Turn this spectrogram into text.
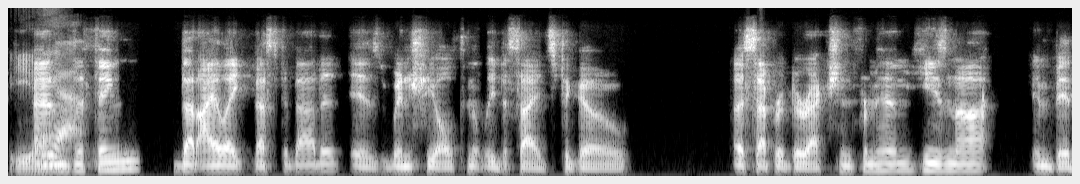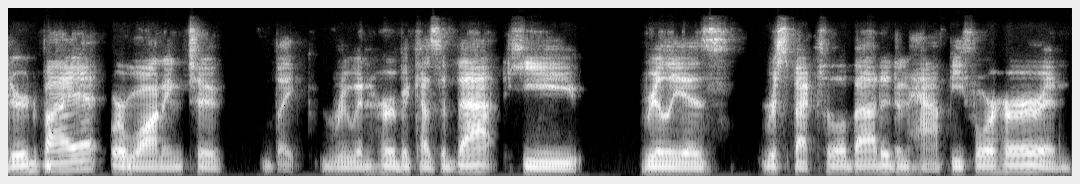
Yeah. And Yeah. the thing that I like best about it is when she ultimately decides to go a separate direction from him, he's not embittered by it or wanting to like ruin her because of that. He really is respectful about it and happy for her and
